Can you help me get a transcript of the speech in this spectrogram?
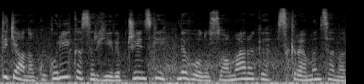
Тетяна Кукуріка, Сергій Рибчинський для Голосу Америки з Кременця на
